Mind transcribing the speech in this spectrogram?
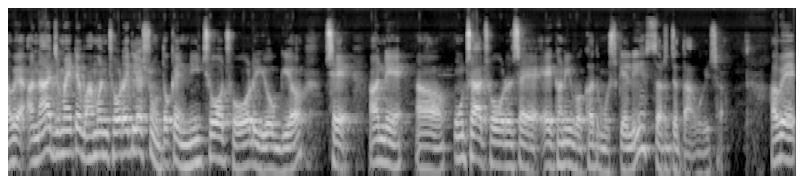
હવે અનાજ માટે વામન છોડ એટલે શું? તો કે નીચો છોડ યોગ્ય છે. અને ઊંચા છોડ છે એ ઘણી વખત મુશ્કેલી સર્જતા હોય છે. હવે,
